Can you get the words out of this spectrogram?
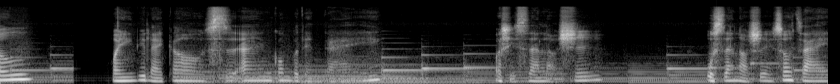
Hello，欢迎你来到思安广播电台，我是思安老师。我思安老师的所在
